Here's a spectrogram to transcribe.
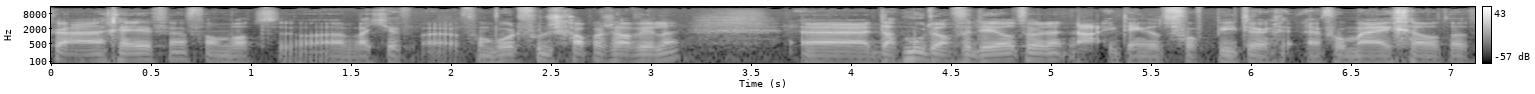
voorkeur aangeven van wat, eh, wat je eh, van woordvoerderschapper zou willen. Eh, dat moet dan verdeeld worden. Nou, ik denk dat voor Pieter en voor mij geldt dat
